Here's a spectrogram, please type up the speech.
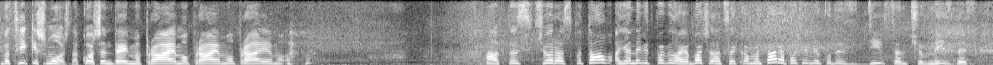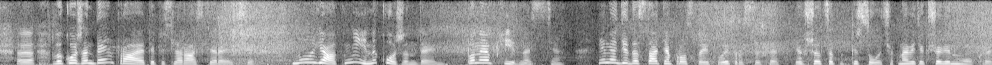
Бо скільки ж можна? Кожен день ми праємо, праємо, праємо. А, хтось вчора спитав, а я не відповіла. Я бачила цей коментар, а потім він кудись дівся чи вниз десь. Е, Ви кожен день праєте після расті речі? Ну як? Ні, не кожен день. По необхідності. Іноді достатньо просто їх витрусити, якщо це пісочок, навіть якщо він мокрий.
